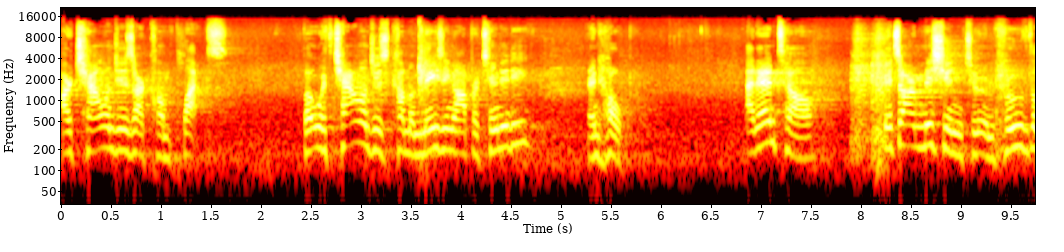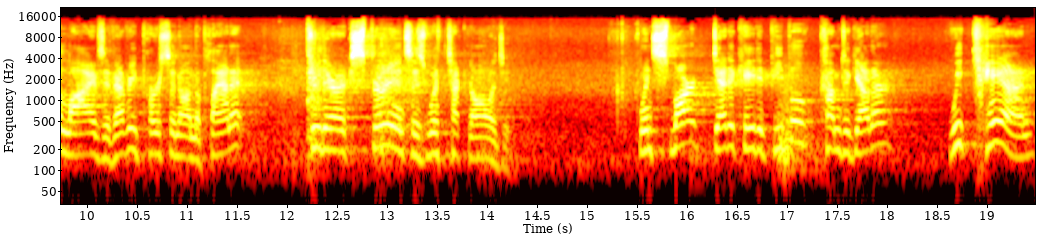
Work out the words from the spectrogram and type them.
our challenges are complex. But with challenges come amazing opportunity and hope. At Intel, it's our mission to improve the lives of every person on the planet through their experiences with technology. When smart, dedicated people come together, we can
